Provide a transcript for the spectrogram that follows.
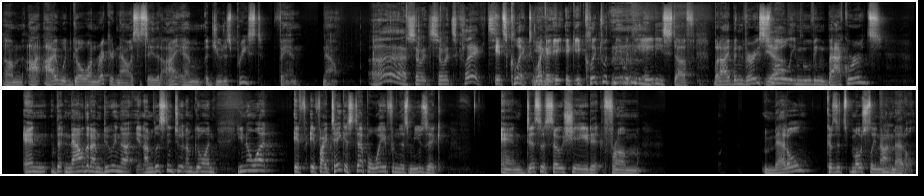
um, I, I would go on record now as to say that i am a judas priest fan now Ah, so it's so it's clicked. it's clicked. Like it, it, it clicked with me with the '80s stuff, but I've been very slowly moving backwards. And that now that I'm doing that, and I'm listening to it, I'm going, you know what? If if I take a step away from this music and disassociate it from metal, because it's mostly not metal,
